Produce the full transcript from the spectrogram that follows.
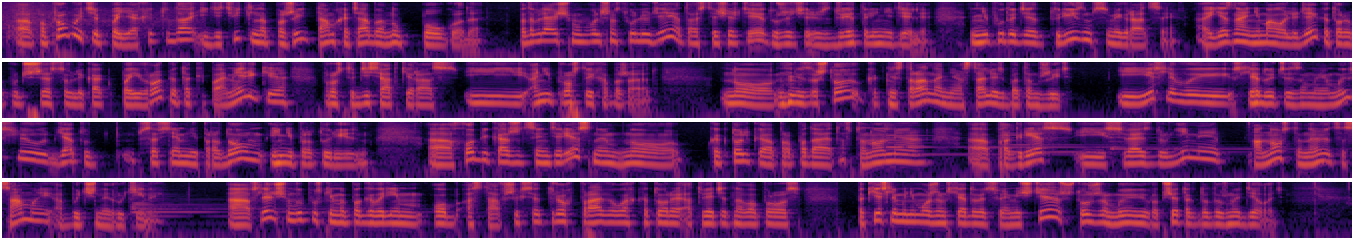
А, попробуйте поехать туда и действительно пожить там хотя бы, ну, полгода. Подавляющему большинству людей это осточертеет уже через 2-3 недели. Не путайте туризм с эмиграцией. А, я знаю немало людей, которые путешествовали как по Европе, так и по Америке, просто десятки раз, и они просто их обожают но ни за что, как ни странно, не остались бы там жить. И если вы следуете за моей мыслью, я тут совсем не про дом и не про туризм. А, хобби кажется интересным, но как только пропадает автономия, а, прогресс и связь с другими, оно становится самой обычной рутиной. А в следующем выпуске мы поговорим об оставшихся трех правилах, которые ответят на вопрос, так если мы не можем следовать своей мечте, что же мы вообще тогда должны делать?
